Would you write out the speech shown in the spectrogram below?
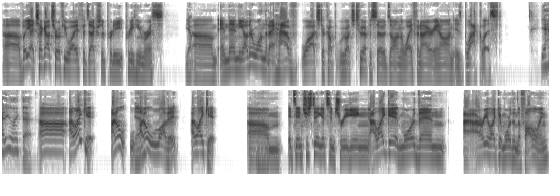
Uh, but yeah, check out Trophy Wife. It's actually pretty pretty humorous. Yep. Um, and then the other one that I have watched a couple, we watched two episodes on. The wife and I are in on is Blacklist. yeah, how do you like that? Uh, I like it. I don't. Yeah? I don't love it. I like it. Um, it's interesting. It's intriguing. I like it more than I I already like it more than the following.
